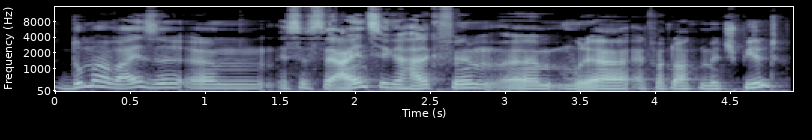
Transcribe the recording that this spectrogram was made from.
dummerweise ähm, ist es der einzige Hulk-Film, ähm, wo der Edward Norton mitspielt.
